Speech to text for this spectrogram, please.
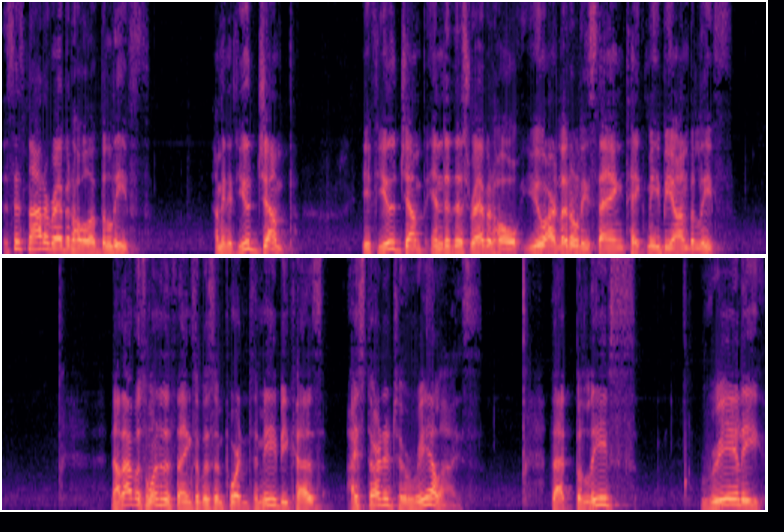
This is not a rabbit hole of belief. I mean, if you jump, if you jump into this rabbit hole, you are literally saying, take me beyond belief. Now, that was one of the things that was important to me because I started to realize that beliefs really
